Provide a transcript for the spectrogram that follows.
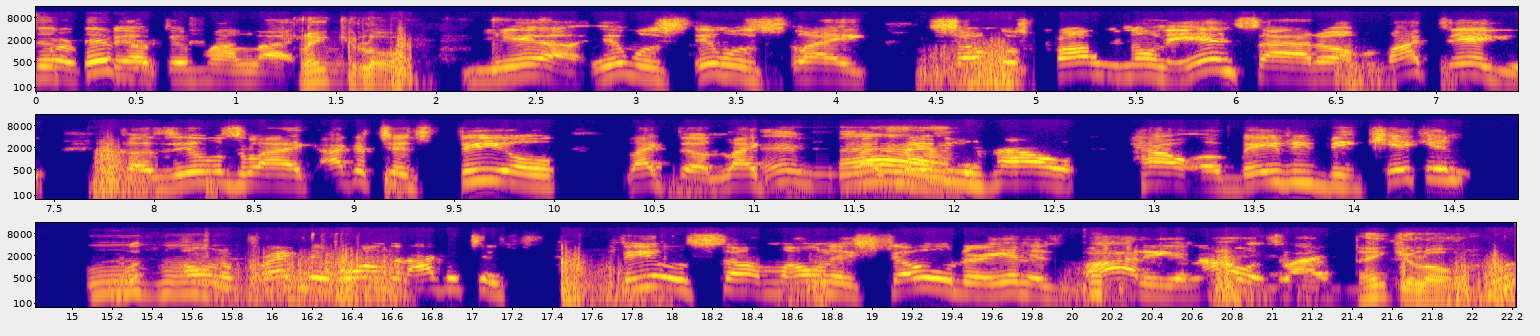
never delivered. felt in my life. Thank you, Lord. Yeah, it was it was like something was crawling on the inside of him. I tell you, because it was like I could just feel like the like like maybe how how a baby be kicking w- on a Mhm. pregnant woman. I could just feel something on his shoulder in his body, and I was like, Thank you, Lord. "Woo,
